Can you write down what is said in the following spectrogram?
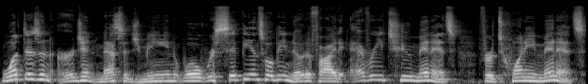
What does an urgent message mean? Well, recipients will be notified every two minutes for 20 minutes.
